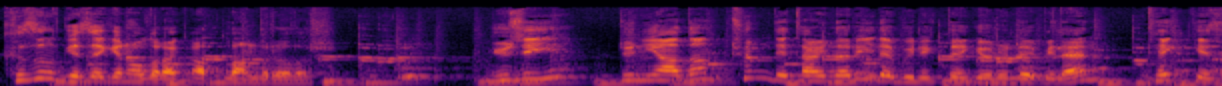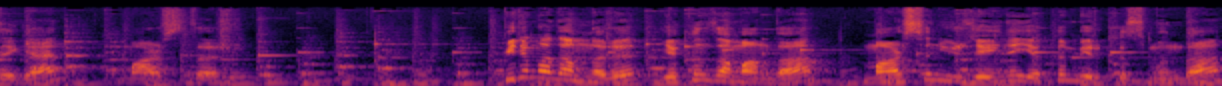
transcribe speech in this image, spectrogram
kızıl gezegen olarak adlandırılır. Yüzeyi dünyadan tüm detaylarıyla birlikte görülebilen tek gezegen Mars'tır. Bilim adamları yakın zamanda Mars'ın yüzeyine yakın bir kısmında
